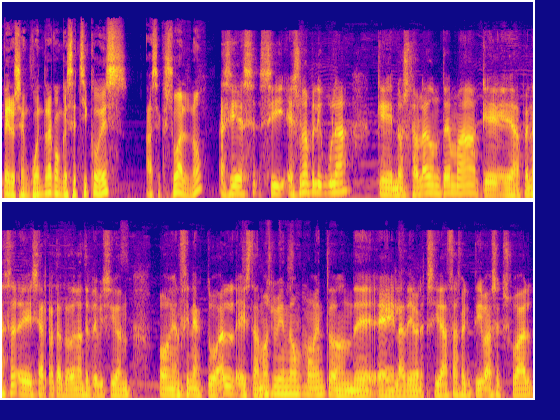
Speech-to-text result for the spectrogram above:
pero se encuentra con que ese chico es asexual, ¿no? Así es, sí, es una película que nos habla de un tema que apenas eh, se ha retratado en la televisión o en el cine actual. Estamos viviendo un momento donde eh, la diversidad afectiva, sexual,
